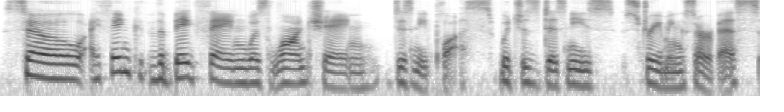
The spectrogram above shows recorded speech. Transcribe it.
So I think the big thing was launching Disney Plus, which is Disney's streaming service.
